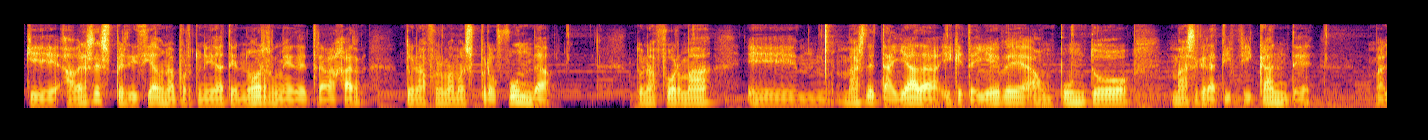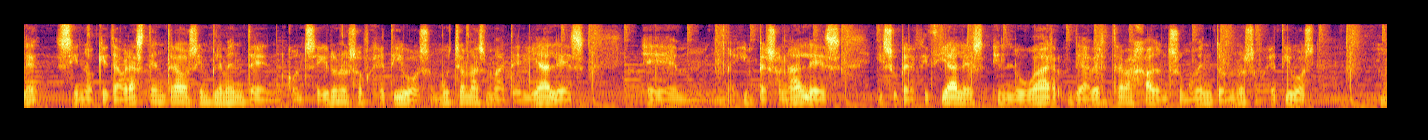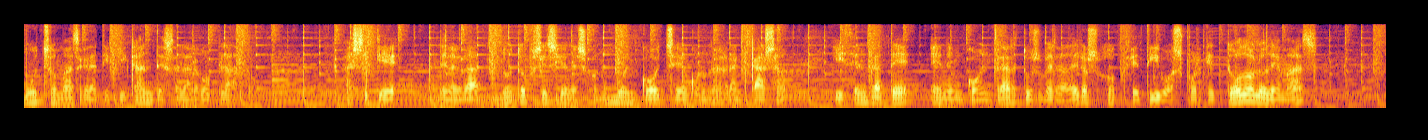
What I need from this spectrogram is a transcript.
que habrás desperdiciado una oportunidad enorme de trabajar de una forma más profunda, de una forma eh, más detallada y que te lleve a un punto más gratificante Sino que te habrás centrado simplemente en conseguir unos objetivos mucho más materiales, em, impersonales y superficiales, en lugar de haber trabajado en su momento en unos objetivos mucho más gratificantes a largo plazo. Así que, de verdad, no te obsesiones con un buen coche o con una gran casa y céntrate en encontrar tus verdaderos objetivos, porque todo lo demás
